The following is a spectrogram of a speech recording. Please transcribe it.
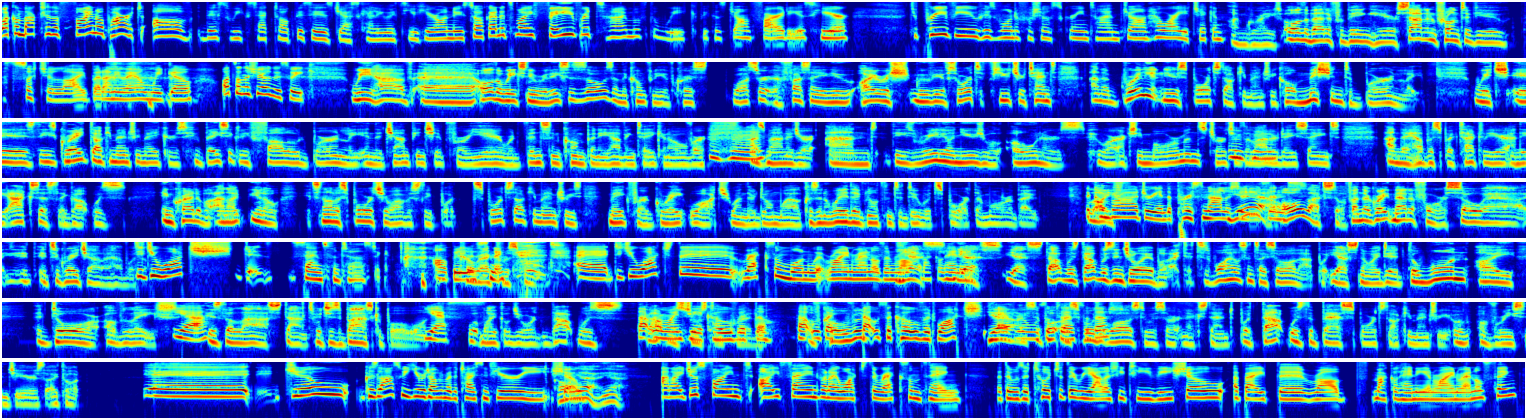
Welcome back to the final part of this week's Tech Talk. This is Jess Kelly with you here on News Talk, and it's my favourite time of the week because John Fardy is here to preview his wonderful show Screen Time. John, how are you, chicken? I'm great. All the better for being here. Sat in front of you. That's such a lie, but anyway, on we go. What's on the show this week? We have uh, all the week's new releases, as always, in the company of Chris Wasser, a fascinating new Irish movie of sorts, Future Tense, and a brilliant new sports documentary called Mission to Burnley, which is these great documentary makers who basically followed Burnley in the championship for a year with Vincent Kompany having taken over mm-hmm. as manager and these really unusual owners who are actually Mormons, Church of mm-hmm. the Latter day Saints, and they have a spectacular year and the access they got was incredible. And I, you know, it's not a sports show, obviously, but sports documentaries make for a great watch when they're done well because in a way they've nothing to do with sport. They're more about the life. camaraderie and the personalities yeah, and all that stuff, and they're great metaphors. So uh, it, it's a great chat I have with. Did them. you watch? Sounds fantastic. I'll be Correct listening. Response. Uh, did you watch the Wrexham one with Ryan Reynolds and Rob yes, McElhenney? Yes, yes, that was that was enjoyable. It's a while since I saw that, but yes, no, I did. The one I adore of late yeah. is the last dance which is a basketball one yes. with michael jordan. That was that, that reminds was me of covid incredible. though. That of was COVID? like that was the covid watch. Yeah Everyone I, suppo- I suppose it was to a certain extent but that was the best sports documentary of, of recent years i thought. Uh, do you know because last week you were talking about the tyson fury show. oh yeah yeah. And i just find i found when i watched the wrexham thing that there was a touch of the reality tv show about the rob mcelhenney and ryan reynolds thing.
